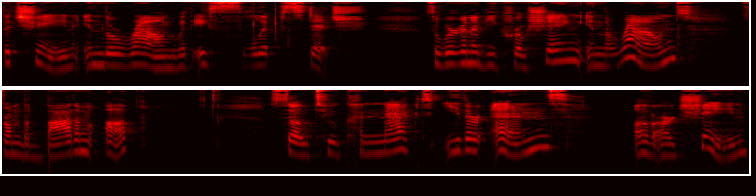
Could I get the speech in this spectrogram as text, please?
the chain in the round with a slip stitch. So we're gonna be crocheting in the round from the bottom up. So to connect either ends of our chain,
